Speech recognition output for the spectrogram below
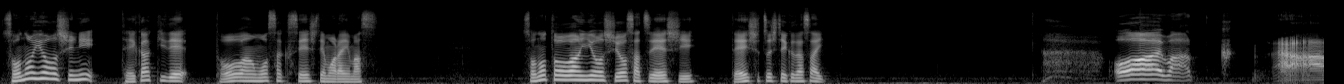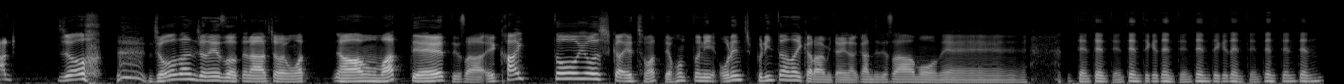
その用紙に手書きで答案を作成してもらいます。その答案用紙を撮影し提出してください。おいまあ冗冗談じゃねえぞってなちょまあもう待ってってさえ回答用紙かえちょっと待って本当に俺んちプリンターないからみたいな感じでさもうね。てんてんてんてんてけてんてんてんてけてんてんてんてんてん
